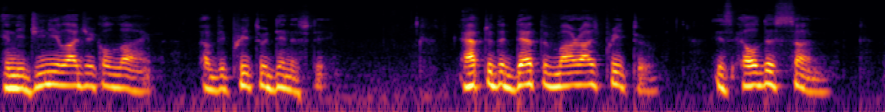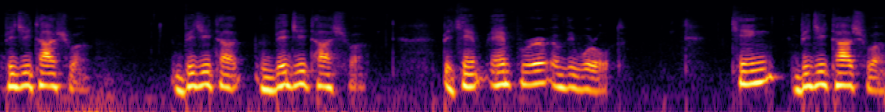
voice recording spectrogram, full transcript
in the genealogical line of the Prithu dynasty. After the death of Maharaj Prithu, his eldest son, Vijitashva, Vijita, became emperor of the world. King Vijitashva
